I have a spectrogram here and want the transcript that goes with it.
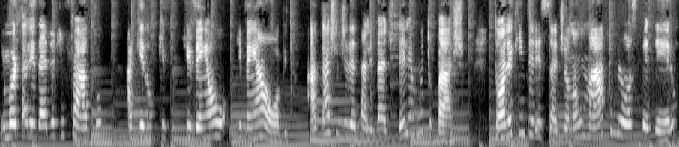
e mortalidade é de fato aquilo que, que, vem ao, que vem a óbito. A taxa de letalidade dele é muito baixa. Então, olha que interessante, eu não mato meu hospedeiro,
